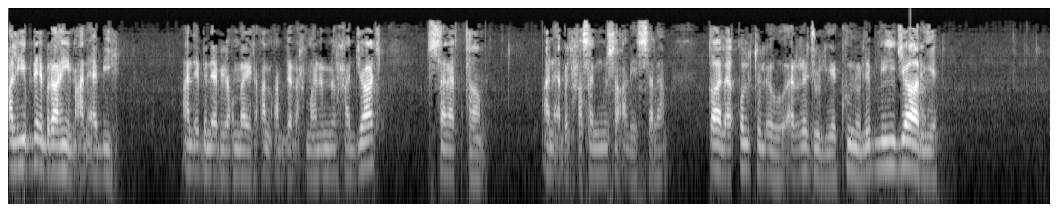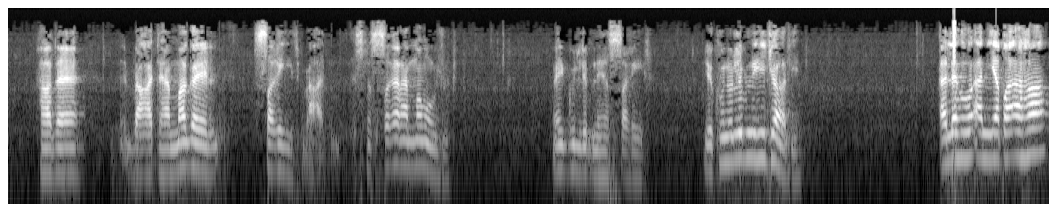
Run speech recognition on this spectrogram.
علي بن إبراهيم عن أبيه عن ابن أبي عمير عن عبد الرحمن بن الحجاج سنة تام عن أبي الحسن موسى عليه السلام. قال قلت له الرجل يكون لابنه جارية. هذا بعدها ما قال صغير بعد. اسم الصغر ما موجود. ما يقول لابنه الصغير. يكون لابنه جارية أله أن يطأها؟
